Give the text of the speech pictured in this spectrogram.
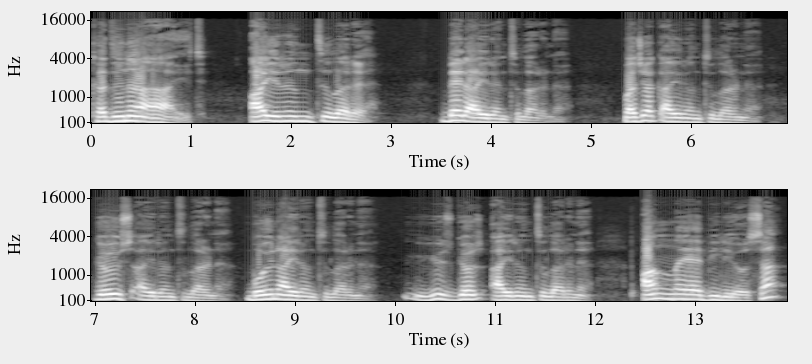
kadına ait ayrıntıları, bel ayrıntılarını, bacak ayrıntılarını, göğüs ayrıntılarını, boyun ayrıntılarını, yüz göz ayrıntılarını anlayabiliyorsa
